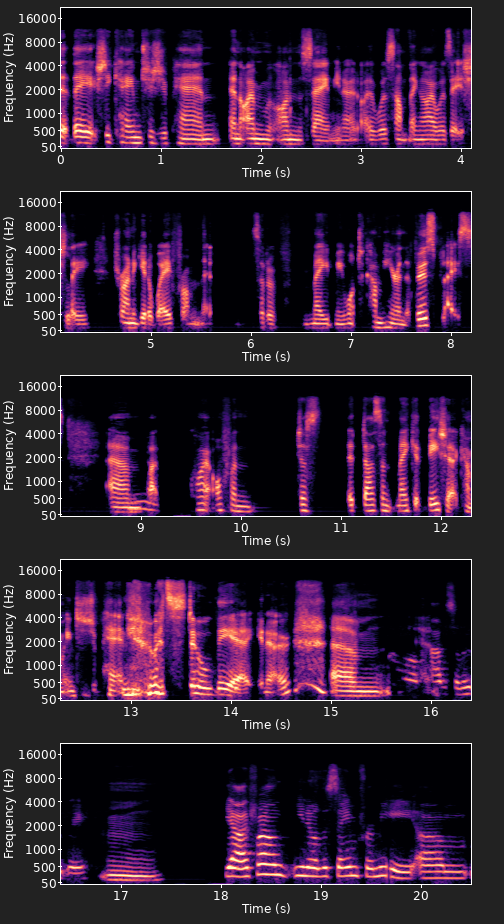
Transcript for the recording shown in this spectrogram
that they actually came to Japan, and I'm I'm the same. You know, it was something I was actually trying to get away from that sort of made me want to come here in the first place. Um, mm. But quite often, just it doesn't make it better coming to Japan. You know, it's still there. You know. Um, oh, absolutely. Mm yeah i found you know the same for me um,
